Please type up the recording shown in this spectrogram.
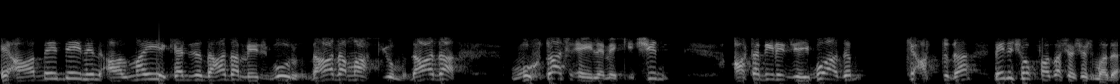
e, ABD'nin Almanya'yı kendisi daha da mecbur, daha da mahkum, daha da muhtaç eylemek için atabileceği bu adım ki attı da beni çok fazla şaşırtmadı.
